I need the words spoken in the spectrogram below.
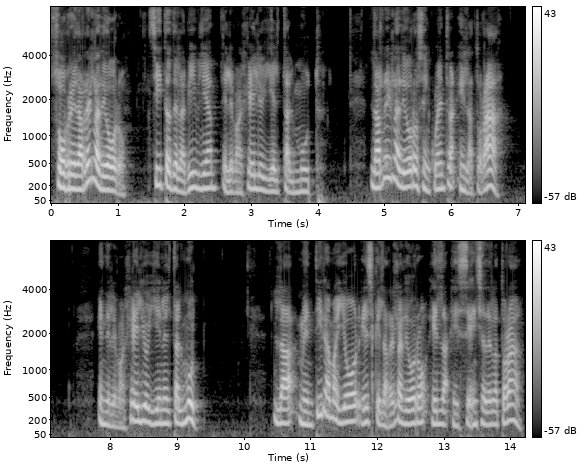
Sobre la regla de oro, citas de la Biblia, el Evangelio y el Talmud. La regla de oro se encuentra en la Torá, en el Evangelio y en el Talmud. La mentira mayor es que la regla de oro es la esencia de la Torá.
